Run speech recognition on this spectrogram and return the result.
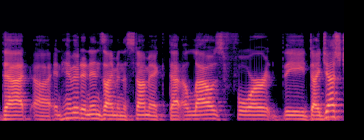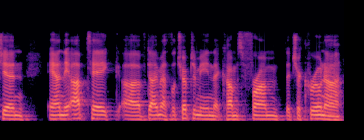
that uh, inhibit an enzyme in the stomach that allows for the digestion and the uptake of dimethyltryptamine that comes from the chacruna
